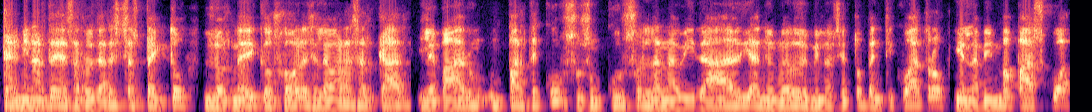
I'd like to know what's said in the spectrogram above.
terminar de desarrollar este aspecto, los médicos jóvenes se le van a acercar y les va a dar un, par de cursos, un curso en la Navidad y Año Nuevo de 1924 y en la misma Pascua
